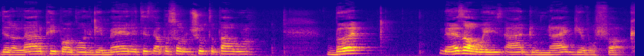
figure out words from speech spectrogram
that a lot of people are going to get mad at this episode of Truth to Power, but as always, I do not give a fuck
